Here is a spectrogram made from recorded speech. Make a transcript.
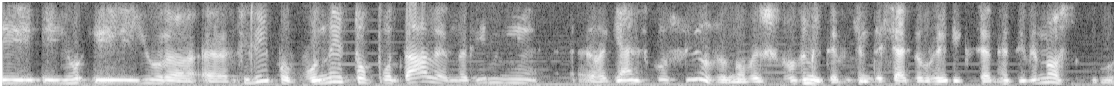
і, і Юра е, Філіпов, вони то подали на рівні Радянського Союзу. Ну ви ж розумієте, 82 рік це не 92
